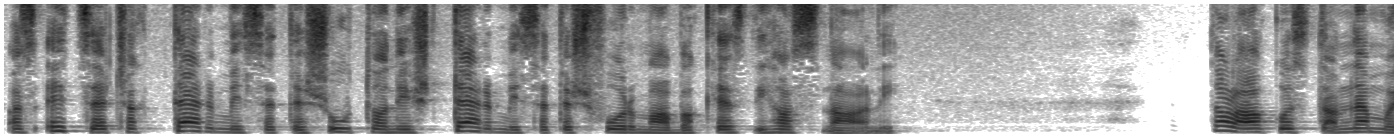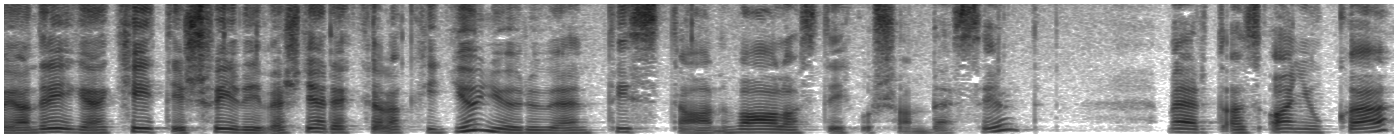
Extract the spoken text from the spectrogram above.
az egyszer csak természetes úton és természetes formába kezdi használni. Találkoztam nem olyan régen két és fél éves gyerekkel, aki gyönyörűen, tisztán, választékosan beszélt, mert az anyuka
